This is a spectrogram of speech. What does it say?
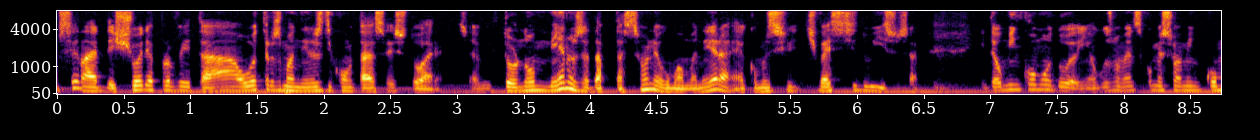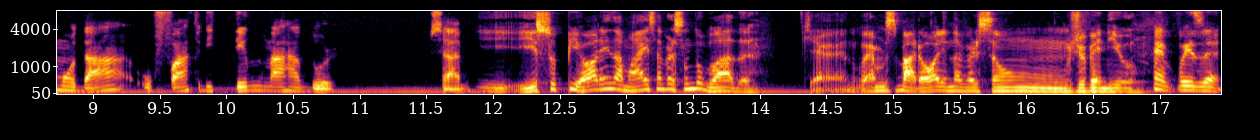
Sei lá, deixou de aproveitar outras maneiras de contar essa história, sabe? Tornou menos adaptação de alguma maneira, é como se tivesse sido isso, sabe? Então me incomodou. Em alguns momentos começou a me incomodar o fato de ter um narrador sabe? E isso piora ainda mais na versão dublada. Que é no Hermes Baroli na versão juvenil. É, pois é.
